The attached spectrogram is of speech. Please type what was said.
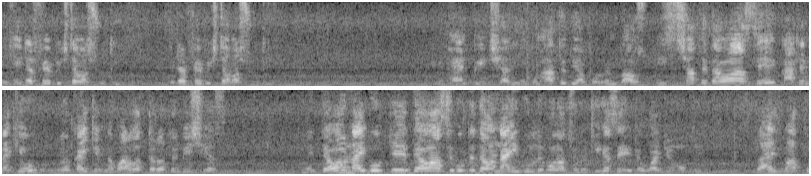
এই যে এটার ফেব্রিক্সটা আবার সুতি। এটার ফেব্রিক্সটা আবার সুতি। হ্যান্ড প্রিন্ট শাড়ি, একদম হাতে দেওয়া পড়বেন ব্লাউজ পিস সাথে দেওয়া আছে, কাটে না কেউ কাইটেন না বারো হাত তেরো বেশি আছে। মানে দেওয়া নাই বলতে, দেওয়া আছে বলতে দেওয়া নাই বললে বলা চলে, ঠিক আছে? এটা হোয়াইটের মধ্যে। প্রাইস মাত্র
